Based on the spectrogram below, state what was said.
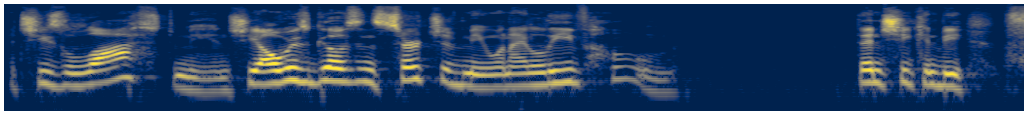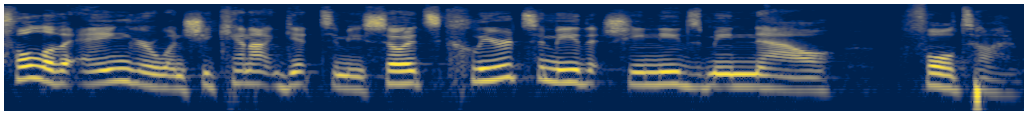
that she's lost me and she always goes in search of me when I leave home. Then she can be full of anger when she cannot get to me. So it's clear to me that she needs me now full time.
